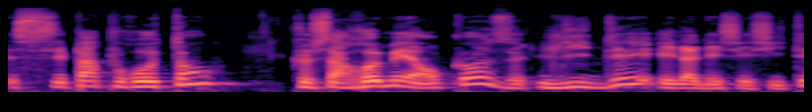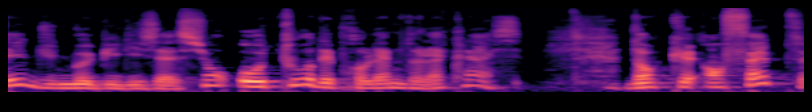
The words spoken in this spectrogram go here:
c'est pas pour autant que ça remet en cause l'idée et la nécessité d'une mobilisation autour des problèmes de la classe. Donc en fait,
